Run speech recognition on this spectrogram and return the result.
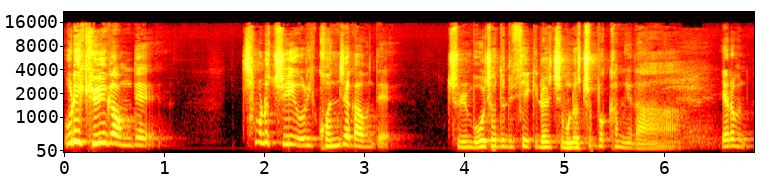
우리 교회 가운데, 참으로 주의 우리 권제 가운데 주를 모셔드릴 수 있기를 주문으로 축복합니다. 여러분,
